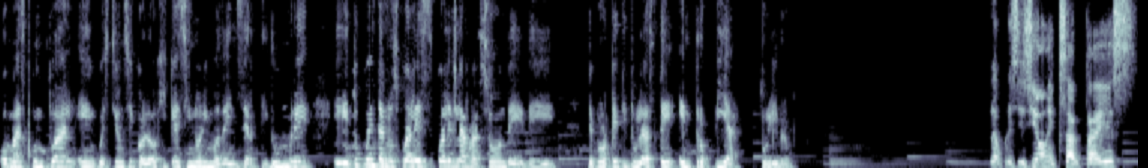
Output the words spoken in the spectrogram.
o más puntual en cuestión psicológica es sinónimo de incertidumbre. Eh, tú cuéntanos cuál es, cuál es la razón de, de por qué titulaste Entropía tu libro. La precisión exacta es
